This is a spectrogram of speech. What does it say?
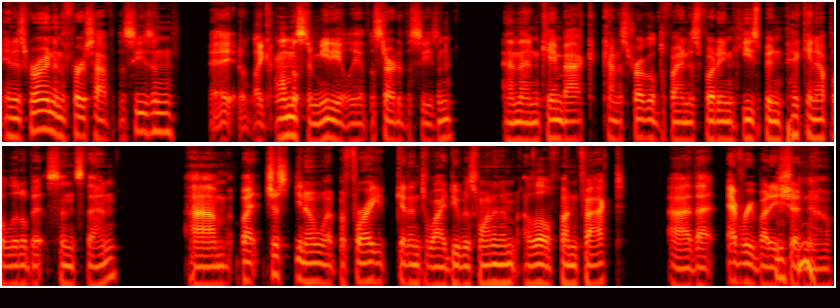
in his groin in the first half of the season, like almost immediately at the start of the season, and then came back, kind of struggled to find his footing. He's been picking up a little bit since then. Um, but just, you know what, before I get into why Dubas wanted him, a little fun fact uh, that everybody should Mhm. know.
